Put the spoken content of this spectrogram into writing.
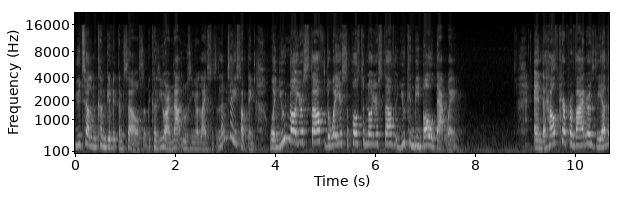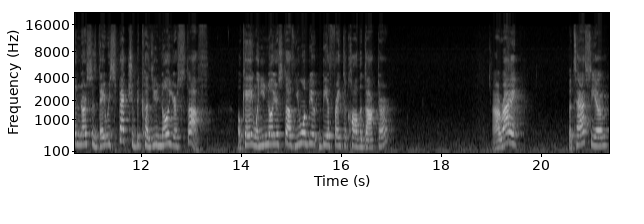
you tell them come give it themselves because you are not losing your license. And let me tell you something. When you know your stuff the way you're supposed to know your stuff, you can be bold that way. And the healthcare providers, the other nurses, they respect you because you know your stuff. Okay, when you know your stuff, you won't be, be afraid to call the doctor. All right, potassium,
